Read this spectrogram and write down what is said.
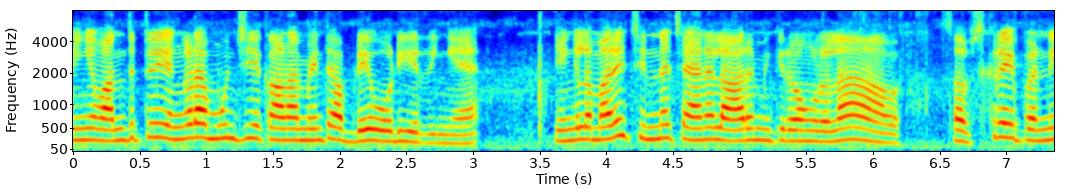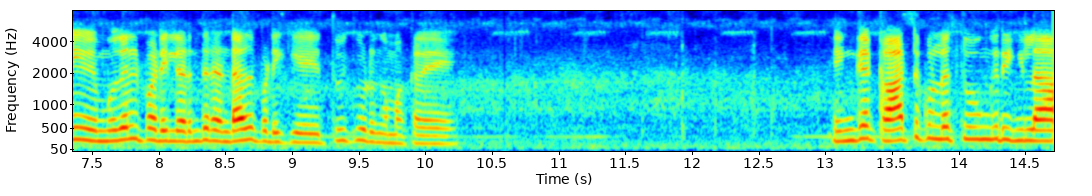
நீங்கள் வந்துட்டு எங்கடா மூஞ்சியை காணாமேன்ட்டு அப்படியே ஓடிடுறீங்க. எங்களை மாதிரி சின்ன சேனல் ஆரம்பிக்கிறவங்களெல்லாம் சப்ஸ்கிரைப் பண்ணி முதல் படியிலேருந்து ரெண்டாவது படிக்கு தூக்கி விடுங்க மக்களே. எங்கே காட்டுக்குள்ளே தூங்குறீங்களா?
